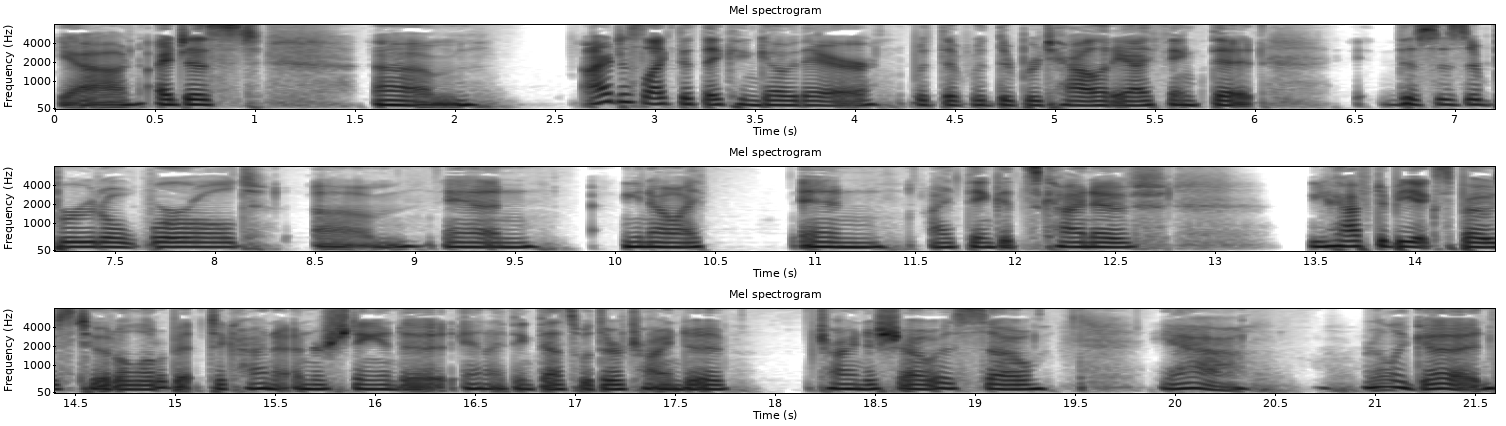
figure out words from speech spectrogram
yeah, I just, um, I just like that they can go there with the with the brutality. I think that this is a brutal world, um, and you know, I and I think it's kind of you have to be exposed to it a little bit to kind of understand it, and I think that's what they're trying to trying to show us. So, yeah, really good.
